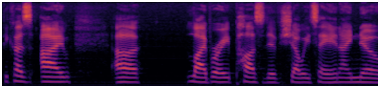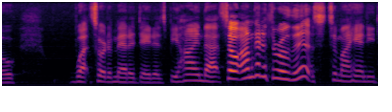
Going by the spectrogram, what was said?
because I'm uh, library positive, shall we say, and I know what sort of metadata is behind that. So I'm going to throw this to my handy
